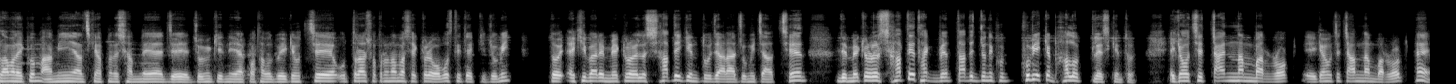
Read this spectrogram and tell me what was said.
আসসালামু আলাইকুম। আমি আজকে আপনাদের সামনে যে জমিকে নিয়ে কথা বলব, এটি হচ্ছে উত্তরা সতেরো নম্বর সেক্টরে অবস্থিত একটি জমি। তো একেবারে মেট্রো রেলের সাথে কিন্তু যারা জমি চাচ্ছেন, যে মেট্রো রেলের সাথে থাকবেন, তাদের জন্য খুব, খুবই একটা ভালো প্লেস কিন্তু। এটা হচ্ছে চার নাম্বার রোড এটা হচ্ছে চার নাম্বার রোড হ্যাঁ?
